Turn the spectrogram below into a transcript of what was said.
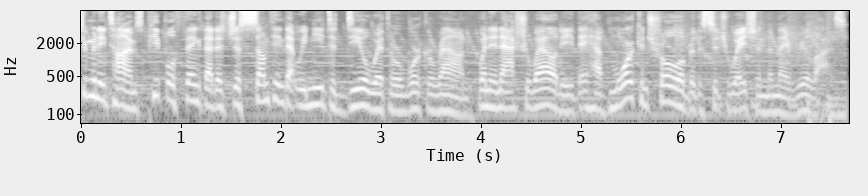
Too many times, people think that it's just something that we need to deal with or work around, when in actuality, they have more control over the situation than they realize.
